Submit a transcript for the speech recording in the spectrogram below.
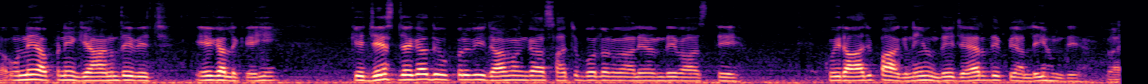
ਤਾਂ ਉਹਨੇ ਆਪਣੇ ਗਿਆਨ ਦੇ ਵਿੱਚ ਇਹ ਗੱਲ ਕਹੀ ਕਿ ਜਿਸ ਜਗ੍ਹਾ ਦੇ ਉੱਪਰ ਵੀ ਜਾਵਾਂਗਾ ਸੱਚ ਬੋਲਣ ਵਾਲਿਆਂ ਦੇ ਵਾਸਤੇ ਕੋਈ ਰਾਜ ਭਾਗ ਨਹੀਂ ਹੁੰਦੇ ਜ਼ਹਿਰ ਦੇ ਪਿਆਲੇ ਹੀ ਹੁੰਦੇ ਆ।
